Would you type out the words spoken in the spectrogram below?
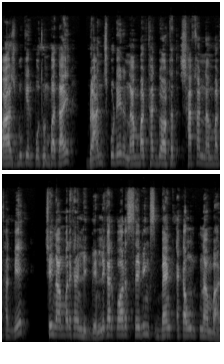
পাসবুকের প্রথম পাতায় ব্রাঞ্চ কোডের নাম্বার থাকবে, অর্থাৎ শাখার নাম্বার থাকবে। সেই নাম্বার এখানে লিখবেন। লেখার পর সেভিংস ব্যাংক অ্যাকাউন্ট নাম্বার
